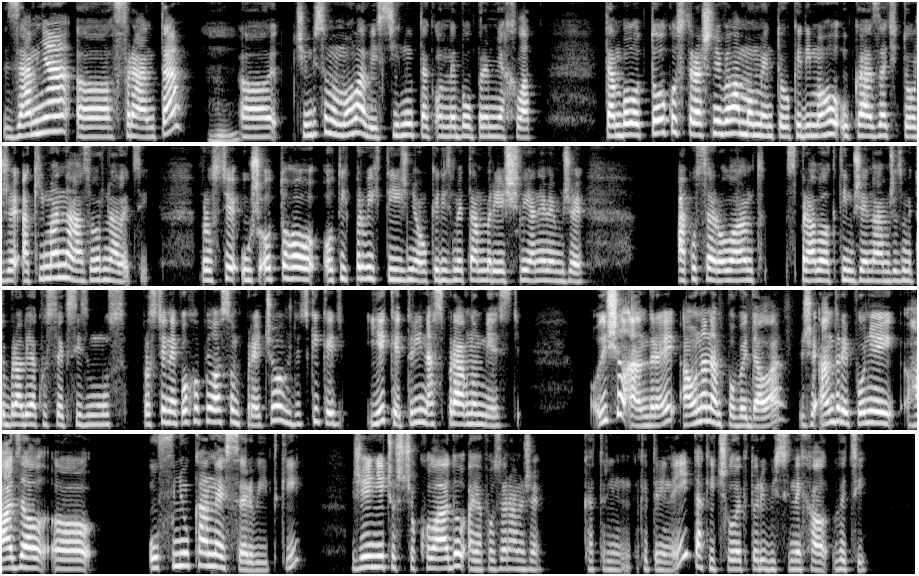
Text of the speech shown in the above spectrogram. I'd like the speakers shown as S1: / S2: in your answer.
S1: Za mňa uh, Franta, mm-hmm. uh, čím by som ho mohla vystihnúť, tak on nebol pre mňa chlap. Tam bolo toľko strašne veľa momentov, kedy mohol ukázať to, že aký má názor na veci. Proste už od, toho, od tých prvých týždňov, kedy sme tam riešili, ja neviem, že ako sa Roland správal k tým ženám, že sme to brali ako sexizmus. Proste nepochopila som prečo, vždycky keď je Ketri na správnom mieste. Odišiel Andrej a ona nám povedala, že Andrej po nej hádzal uh, ufňukané servítky, že je niečo s čokoládou a ja pozerám, že Katrin, Katrin nie je taký človek, ktorý by si nechal veci.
